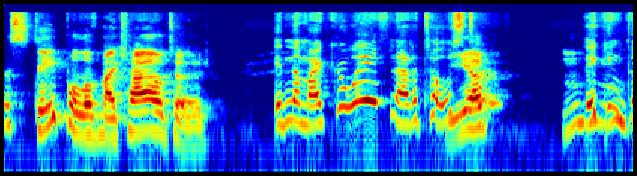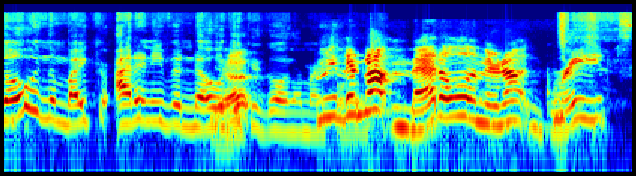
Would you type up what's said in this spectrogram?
A staple of my childhood. In the microwave, not a toaster. Yep. They mm-hmm. can go in the micro. I didn't even know Yep. they could go in the I microwave. mean, they're not metal and they're not grapes.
